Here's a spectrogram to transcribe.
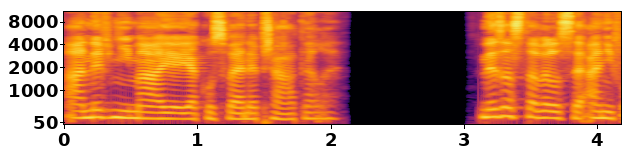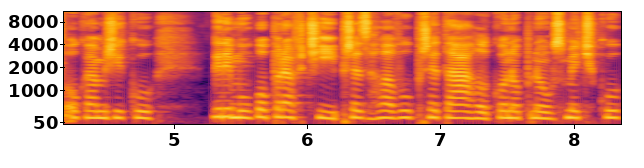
a nevnímá je jako své nepřátele. Nezastavil se ani v okamžiku, kdy mu popravčí přes hlavu přetáhl konopnou smyčku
